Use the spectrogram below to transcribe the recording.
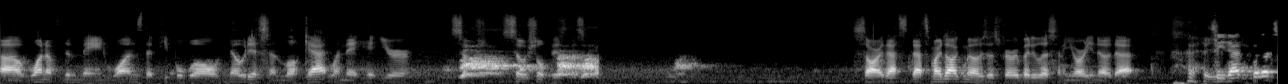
Uh, one of the main ones that people will notice and look at when they hit your social, social business. Sorry, that's that's my dog Moses. For everybody listening, you already know that. See that, but that's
